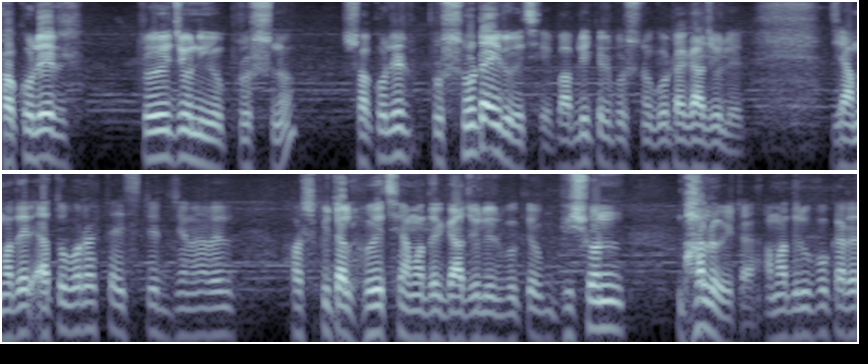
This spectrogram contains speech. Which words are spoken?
সকলের প্রয়োজনীয় প্রশ্ন। সকলের প্রশ্নটাই রয়েছে, পাবলিকের প্রশ্ন, গোটা গাজলের। যে আমাদের এত বড় একটা স্টেট জেনারেল হসপিটাল হয়েছে আমাদের গাজলের বুকে, ভীষণ ভালো এটা। আমাদের উপকারে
